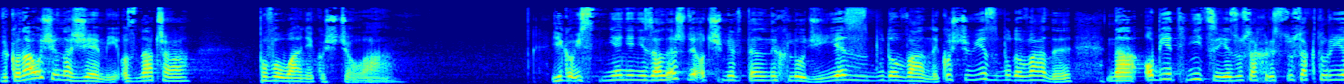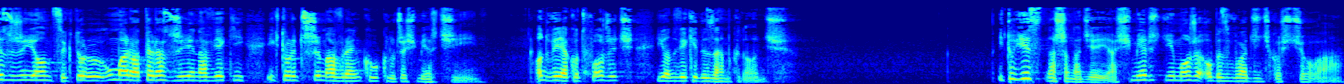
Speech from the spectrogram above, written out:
Wykonało się na ziemi oznacza powołanie Kościoła. Jego istnienie niezależne od śmiertelnych ludzi jest zbudowany. Kościół jest zbudowany na obietnicy Jezusa Chrystusa, który jest żyjący, który umarł, a teraz żyje na wieki i który trzyma w ręku klucze śmierci. On wie, jak otworzyć i on wie, kiedy zamknąć. I tu jest nasza nadzieja. Śmierć nie może obezwładnić Kościoła.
